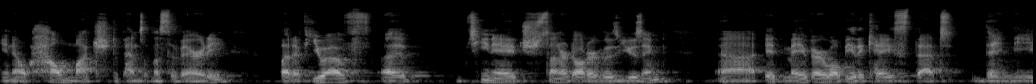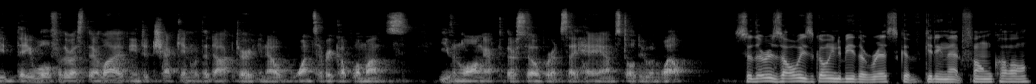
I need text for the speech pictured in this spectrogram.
you know, how much depends on the severity. But if you have a teenage son or daughter who's using, uh, it may very well be the case that they need, they will for the rest of their life need to check in with a doctor, you know, once every couple of months, even long after they're sober and say, hey, I'm still doing well. So there is always going to be the risk of getting that phone call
